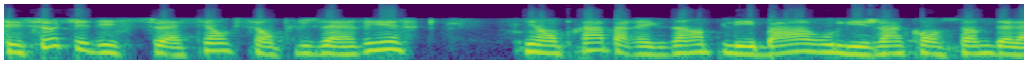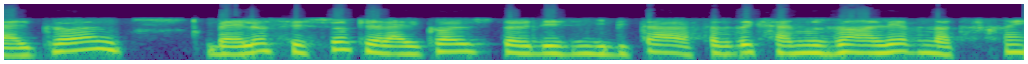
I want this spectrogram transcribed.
C'est sûr qu'il y a des situations qui sont plus à risque. Si on prend par exemple les bars où les gens consomment de l'alcool, ben là, c'est sûr que l'alcool, c'est un désinhibiteur. Ça veut dire que ça nous enlève notre frein.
